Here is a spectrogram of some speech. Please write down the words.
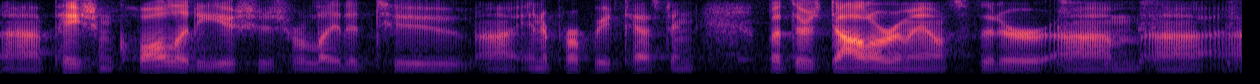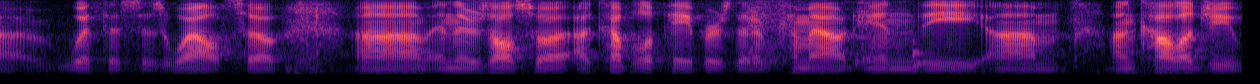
uh, patient quality issues related to uh, inappropriate testing, but there's dollar amounts that are um, uh, uh, with this as well. So, um, and there's also a, a couple of papers that have come out in the um, oncology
